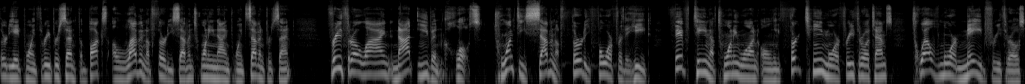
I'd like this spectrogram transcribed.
38.3%. The Bucks 11 of 37, 29.7%. Free throw line not even close. 27 of 34 for the Heat. 15 of 21 only 13 more free throw attempts, 12 more made free throws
